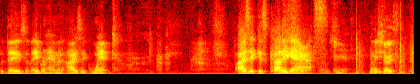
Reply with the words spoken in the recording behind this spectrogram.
the days of Abraham, and Isaac went. Isaac is cutting ass. Let me show you something,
